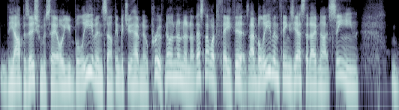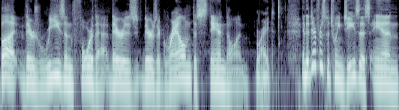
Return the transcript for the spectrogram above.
the opposition would say, "Oh, you believe in something, but you have no proof." No, no, no, no. That's not what faith is. I believe in things, yes, that I've not seen, but there's reason for that. There is there's a ground to stand on. Right. And the difference between Jesus and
